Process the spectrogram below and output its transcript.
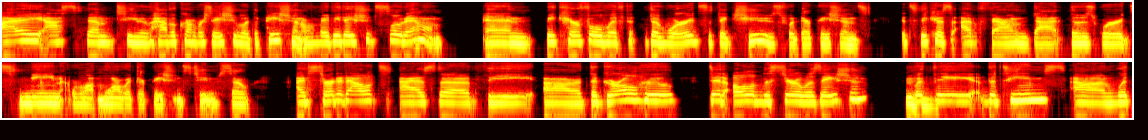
I ask them to have a conversation with the patient, or maybe they should slow down and be careful with the words that they choose with their patients, it's because I've found that those words mean a lot more with their patients too. So I started out as the the uh, the girl who did all of the sterilization with mm-hmm. the the teams uh, with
